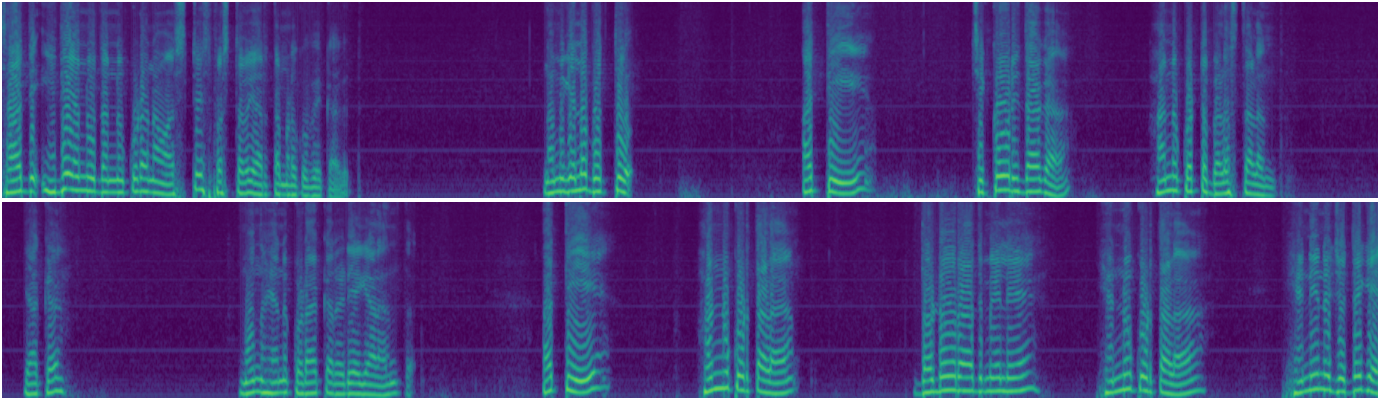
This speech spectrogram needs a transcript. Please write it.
ಸಾಧ್ಯ ಇದೆ ಅನ್ನೋದನ್ನು ಕೂಡ ನಾವು ಅಷ್ಟೇ ಸ್ಪಷ್ಟವಾಗಿ ಅರ್ಥ ಮಾಡ್ಕೋಬೇಕಾಗುತ್ತೆ. ನಮಗೆಲ್ಲ ಗೊತ್ತು. ಅತ್ತಿ ಚಿಕ್ಕವರಿದ್ದಾಗ ಹಣ್ಣು ಕೊಟ್ಟು ಬೆಳೆಸ್ತಾಳಂತ. ಯಾಕೆ? ಮುಂದೆ ಹೆಣ್ಣು ಕೊಡಾಕ ರೆಡಿ ಆಗ್ಯಾಳ ಅಂತ. ಅತ್ತಿ ಹಣ್ಣು ಕೊಡ್ತಾಳ, ದೊಡ್ಡವರಾದ ಮೇಲೆ ಹೆಣ್ಣು ಕೊಡ್ತಾಳ, ಹೆಣ್ಣಿನ ಜೊತೆಗೆ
